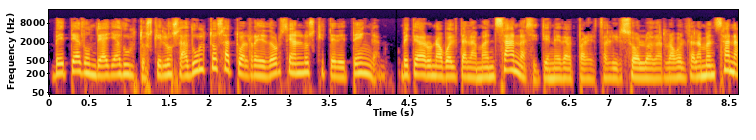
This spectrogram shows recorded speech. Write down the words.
vete a donde hay adultos, que los adultos a tu alrededor sean los que te detengan. Vete a dar una vuelta a la manzana si tiene edad para salir solo a dar la vuelta a la manzana.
